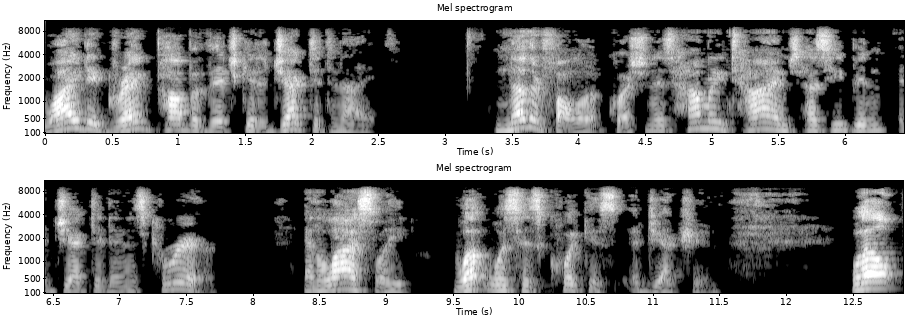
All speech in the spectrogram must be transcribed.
why did Gregg Popovich get ejected tonight? Another follow up question is how many times has he been ejected in his career? And lastly, what was his quickest ejection? Well,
